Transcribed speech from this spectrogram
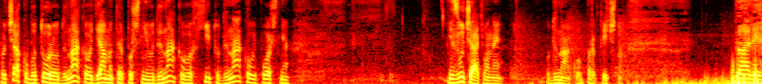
Хоча кубатура одинакова, діаметр поршнів одинаковий, хід одинаковий поршня. І звучать вони одинаково практично. Далі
